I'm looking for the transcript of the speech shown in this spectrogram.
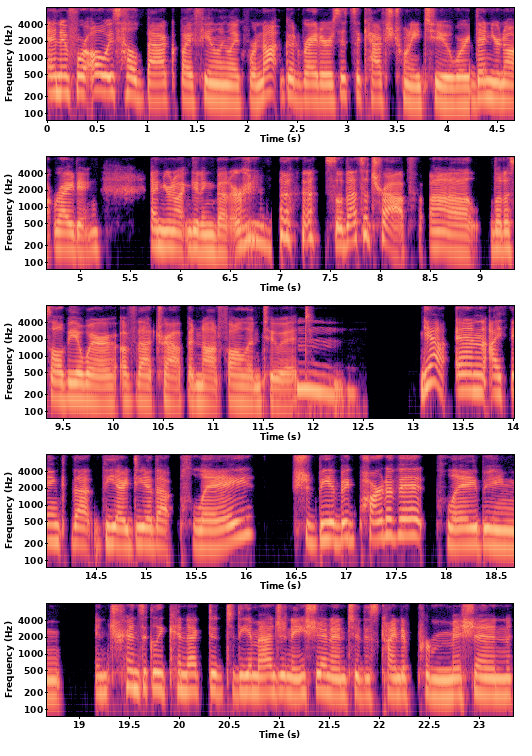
And if we're always held back by feeling like we're not good writers, it's a catch 22 where then you're not writing and you're not getting better. so that's a trap. Uh, let us all be aware of that trap and not fall into it. Mm. Yeah. And I think that the idea that play should be a big part of it, play being intrinsically connected to the imagination and to this kind of permission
